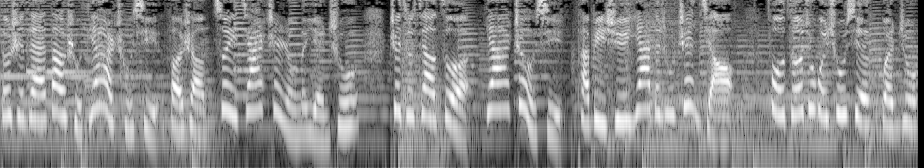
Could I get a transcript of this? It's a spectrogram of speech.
都是在倒数第二出戏放上最佳阵容的演出，这就叫做压轴戏。它必须压得住阵脚，否则就会出现观众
